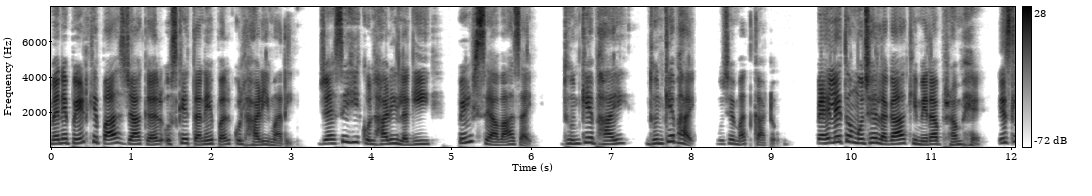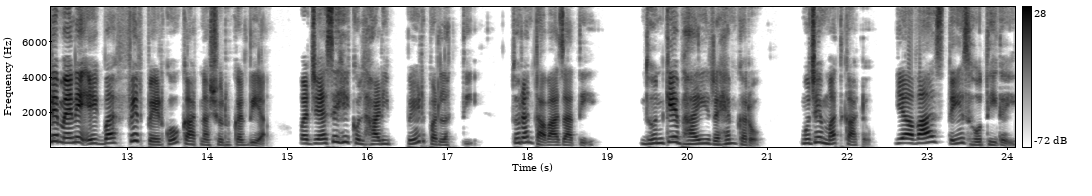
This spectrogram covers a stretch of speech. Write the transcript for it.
मैंने पेड़ के पास जाकर उसके तने पर कुल्हाड़ी मारी। जैसे ही कुल्हाड़ी लगी पेड़ से आवाज़ आई धुनके भाई धुनके भाई, मुझे मत काटो। पहले तो मुझे लगा कि मेरा भ्रम है, इसलिए मैंने एक बार फिर पेड़ को काटना शुरू कर दिया। पर जैसे ही कुल्हाड़ी पेड़ पर लगती, तुरंत आवाज़ आती धुनके भाई, रहम करो, मुझे मत काटो। ये आवाज़ तेज होती गई,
